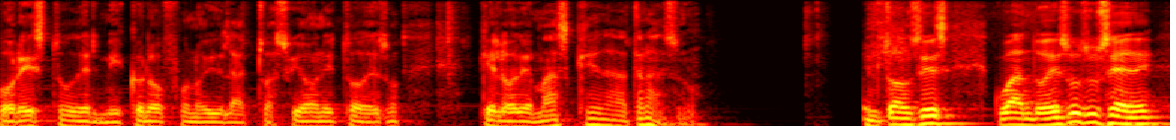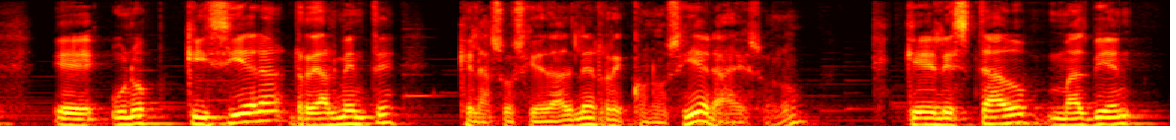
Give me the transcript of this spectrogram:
por esto del micrófono y de la actuación y todo eso, que lo demás queda atrás, ¿no? Entonces, cuando eso sucede, eh, uno quisiera realmente que la sociedad le reconociera eso, ¿no? Que el Estado más bien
